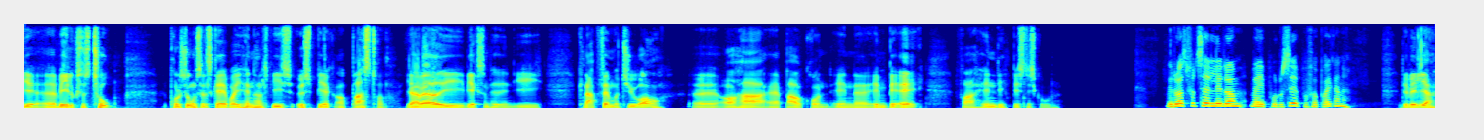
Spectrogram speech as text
øh, Veluxes to produktionsselskaber i henholdsvis Østbirk og Brastrup. Jeg har været i virksomheden i knap 25 år øh, og har af baggrund en øh, MBA fra Henley Business School. Vil du også fortælle lidt om, hvad I producerer på fabrikkerne? Det vil jeg.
